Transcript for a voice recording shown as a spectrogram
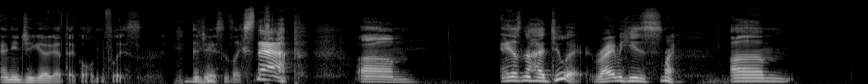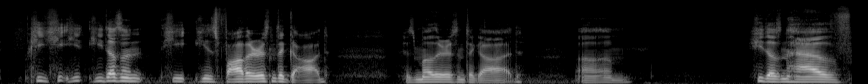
I need you to go get the golden fleece." And Jason's like, "Snap!" Um, and he doesn't know how to do it, right? I mean, he's Right. um he he he, he doesn't he his father isn't a god his mother isn't a god um he doesn't have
